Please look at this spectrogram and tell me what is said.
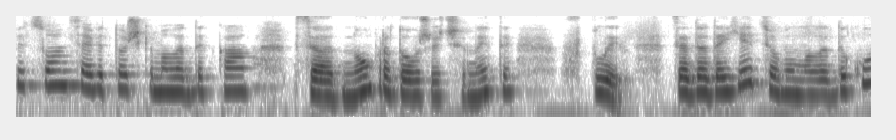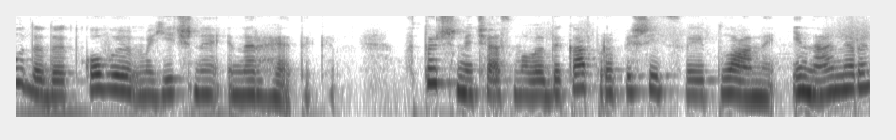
від сонця від точки молодика, все одно продовжує чинити вплив. Це додає цьому молодику додаткової магічної енергетики. В точний час молодика пропишіть свої плани і наміри.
